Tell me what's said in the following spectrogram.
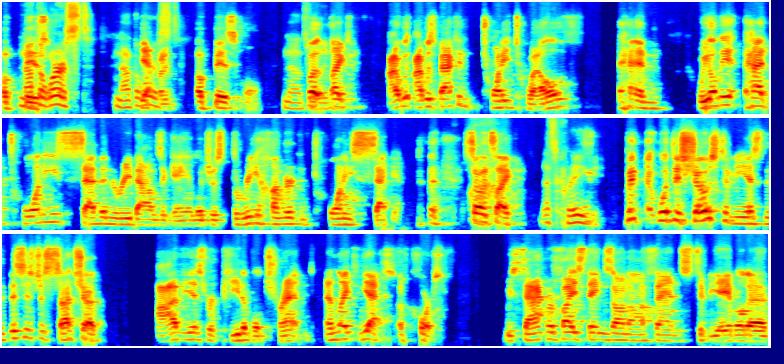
abysmal. Not the worst. Not the Yeah, but worst. it's abysmal. No, it's But really like. I I was back in 2012 and we only had 27 rebounds a game, which was 322nd. so it's like, that's crazy. but what this shows to me is that this is just such a obvious, repeatable trend. And like, yes, of course, we sacrifice things on offense to be able to,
